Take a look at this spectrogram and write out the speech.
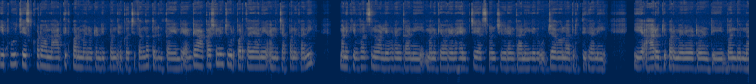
ఈ పూజ చేసుకోవడం వల్ల ఆర్థికపరమైనటువంటి ఇబ్బందులు ఖచ్చితంగా తొలుగుతాయండి. అంటే ఆకాశం నుంచి ఊడిపడతాయా అని అని చెప్పను కానీ మనకి ఇవ్వాల్సిన వాళ్ళు ఇవ్వడం కానీ మనకి ఎవరైనా హెల్ప్ చేయాల్సిన చేయడం కానీ లేదా ఉద్యోగంలో అభివృద్ధి కానీ ఈ ఆరోగ్యపరమైనటువంటి ఇబ్బంది ఉన్నా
